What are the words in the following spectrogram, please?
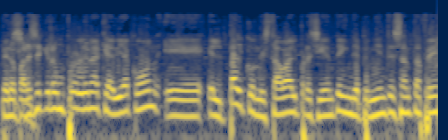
pero Sí. parece que era un problema que había con eh, el palco donde estaba el presidente de Independiente Santa Fe,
